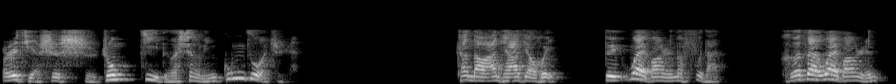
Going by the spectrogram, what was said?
而且是始终记得圣灵工作之人。看到安提阿教会对外邦人的负担。和在外邦人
